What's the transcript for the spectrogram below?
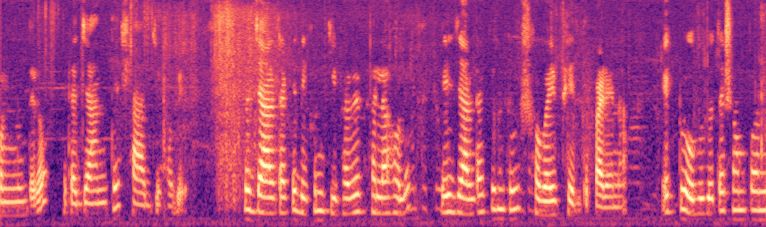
অন্যদেরও এটা জানতে সাহায্য হবে। তো জালটাকে দেখুন কীভাবে ফেলা হলো। এই জালটা কিন্তু সবাই ফেলতে পারে না। একটু অভিজ্ঞতা সম্পন্ন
